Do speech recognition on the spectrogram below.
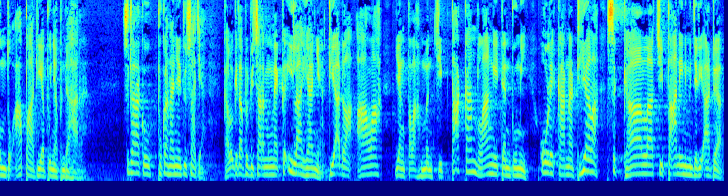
untuk apa dia punya bendahara? Saudaraku, bukan hanya itu saja. Kalau kita berbicara mengenai keilahiannya, dia adalah Allah yang telah menciptakan langit dan bumi. Oleh karena dialah segala ciptaan ini menjadi ada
